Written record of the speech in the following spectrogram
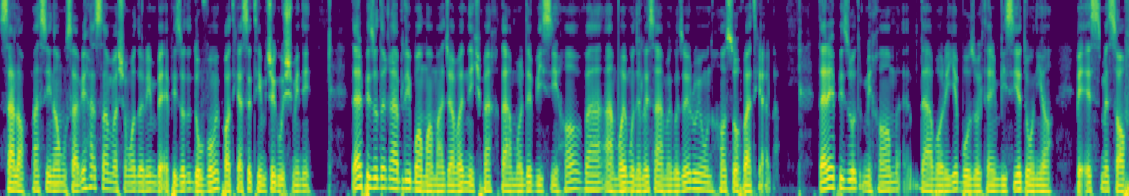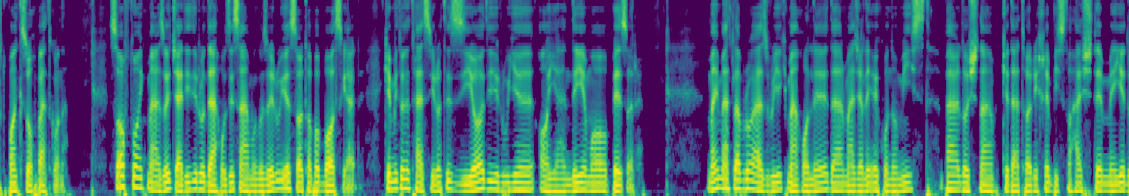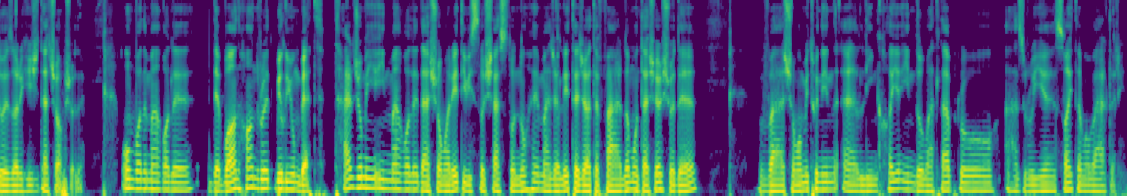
سلام من سینا موسوی هستم و شما داریم به اپیزود دوم پادکست تیمچه گوش میدین در اپیزود قبلی با محمد جواد نیکبخت در مورد ویسی ها و انواع مدل سرمایه‌گذاری روی اونها صحبت کردم. در اپیزود می‌خوام درباره بزرگترین ویسی دنیا به اسم سافت بانک صحبت کنم. سافت بانک مرزهای جدیدی رو در حوزه سرمایه‌گذاری روی استارتاپ باز کرده که می‌تونه تاثیرات زیادی روی آینده ما بذاره. من این مطلب رو از روی یک مقاله در مجله اکونومیست برداشتم که در تاریخ 28 می 2018 چاپ شده. عنوان مقاله The 100 Billion Bet. ترجمه این مقاله در شماره 269 مجله تجارت فردا منتشر شده و شما می‌تونین لینک های این دو مطلب رو از روی سایت ما بردارین.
